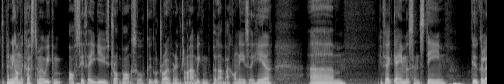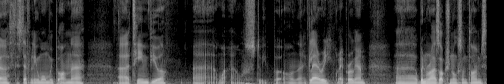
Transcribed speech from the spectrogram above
depending on the customer, we can obviously if they use Dropbox or Google Drive or anything like that, we can put that back on easily here. Um, if they're gamers, then Steam. Google Earth is definitely one we put on there. Uh, Team Viewer. Uh, what else do we put on there? Glary, great program. Uh, WinRAR optional sometimes.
